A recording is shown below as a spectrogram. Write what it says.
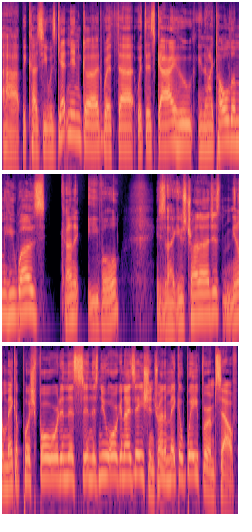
uh, because he was getting in good with uh, with this guy who you know I told him he was kind of evil. He's like he was trying to just you know make a push forward in this in this new organization, trying to make a way for himself,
